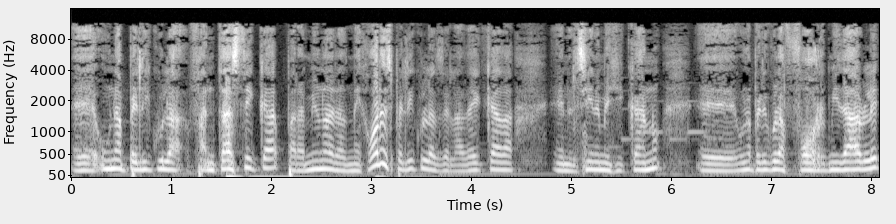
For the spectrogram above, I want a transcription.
eh, una película fantástica, para mí una de las mejores películas de la década en el cine mexicano, una película formidable,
